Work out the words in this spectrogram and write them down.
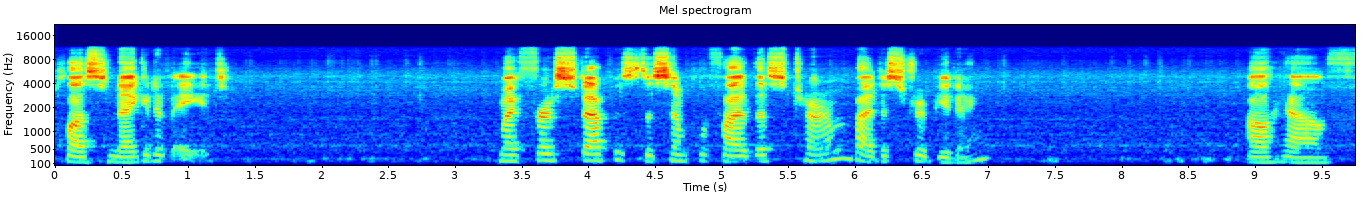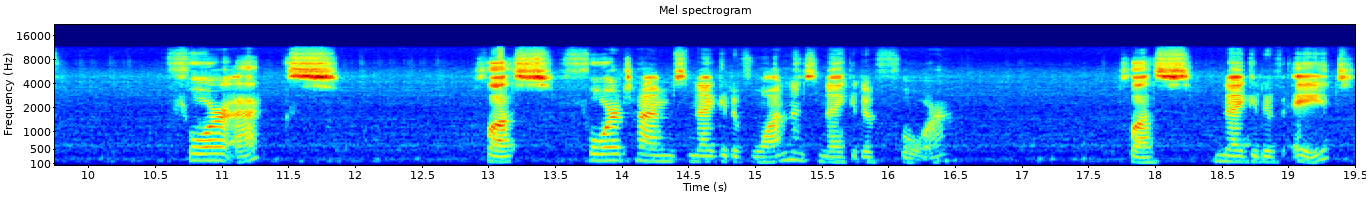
plus negative 8. My first step is to simplify this term by distributing. I'll have 4x plus 4 times negative 1 is negative 4 plus negative 8.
